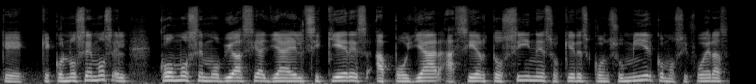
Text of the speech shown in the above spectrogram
que, que, conocemos, el cómo se movió hacia allá, el si quieres apoyar a ciertos cines o quieres consumir como si fueras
